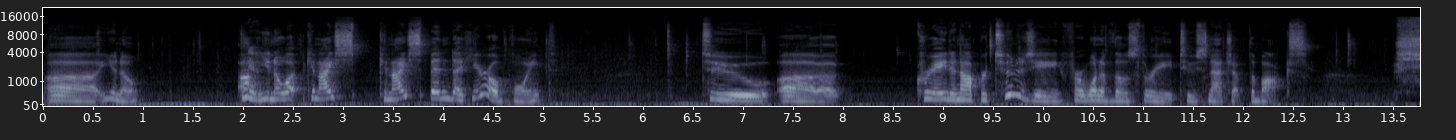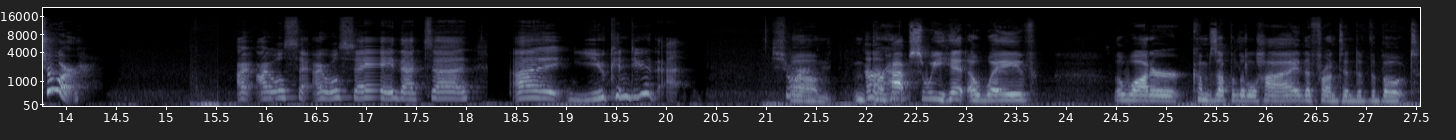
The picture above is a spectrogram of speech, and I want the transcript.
uh, you know, uh, you know what? Can I s- can I spend a hero point to uh, create an opportunity for one of those three to snatch up the box? Sure. I I will say I will say that uh, uh, you can do that. Sure. Um, perhaps we hit a wave. The water comes up a little high. The front end of the boat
